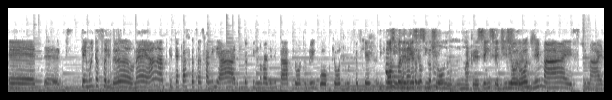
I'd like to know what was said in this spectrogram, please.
É, é, tem muita solidão, né? Ah, porque tem aquelas questões familiares, porque o filho não vai visitar, porque o outro brigou, porque o outro não sei o quê. E pós-pandemia né? você todo, sentiu todo uma crescência disso? Piorou né? demais, demais.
